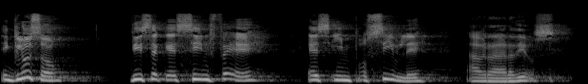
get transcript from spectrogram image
Incluso dice que sin fe es imposible agradar a Dios.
